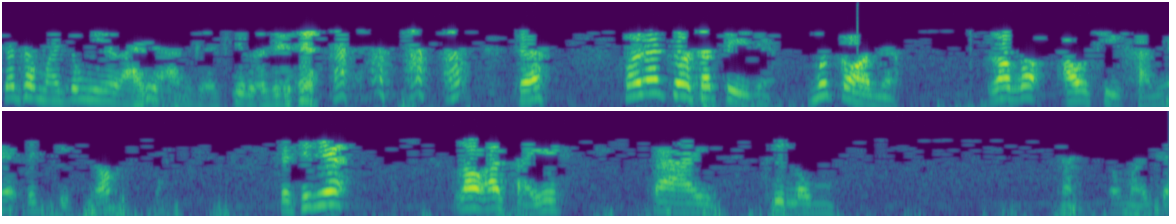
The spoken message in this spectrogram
ก็ทำไมต้องมีหลายอย่างเกิดขึ้นเลยทีเนี่ยเพราะฉะนั้นตัวสติเนี่ย เมื่อก่อนเนี่ย เราก็เอาสี่ขันเนี่ยเป็นจิตเนาะแต่ทีเนี้ย เราอาศัยกายคือลมนะลมหายใจ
